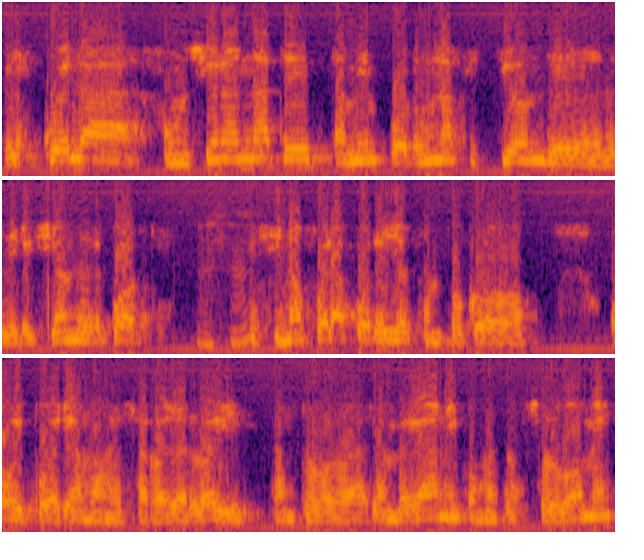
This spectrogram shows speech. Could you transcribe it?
la escuela funciona en NATE también por una gestión de la dirección de deporte, que si no fuera por ellos tampoco hoy podríamos desarrollarlo ahí. Tanto Adrián Vegani como el profesor Gómez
